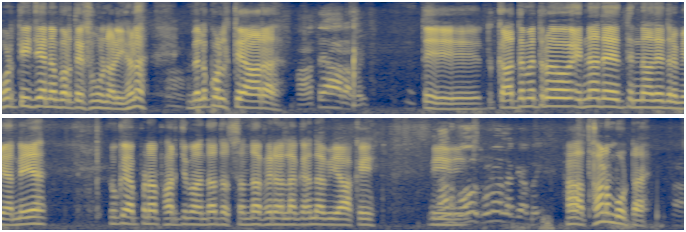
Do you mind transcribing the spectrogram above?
ਹੁਣ ਤੀਜੇ ਨੰਬਰ ਤੇ ਸੂਣ ਵਾਲੀ ਹਨਾ। ਬਿਲਕੁਲ ਤਿਆਰ ਆ। ਹਾਂ ਤਿਆਰ ਆ ਬਾਈ। ਤੇ ਕੱਦ ਮਿੱਤਰੋ ਇਹਨਾਂ ਦੇ ਤਿੰਨਾਂ ਦੇ ਦਰਮਿਆਨੇ ਆ ਕਿਉਂਕਿ ਆਪਣਾ ਫਰਜ਼ ਬਣਦਾ ਦੱਸਣ ਦਾ ਫਿਰ ਅਗਲਾ ਕਹਿੰਦਾ ਵੀ ਆ ਕੇ ਵੀ ਬਹੁਤ ਸੋਹਣਾ ਲੱਗਿਆ ਬਾਈ। ਹਾਂ ਥਣ ਮੋਟਾ ਹੈ। ਹਾਂ।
